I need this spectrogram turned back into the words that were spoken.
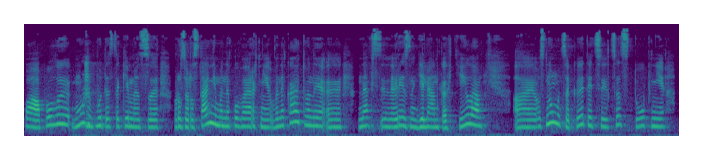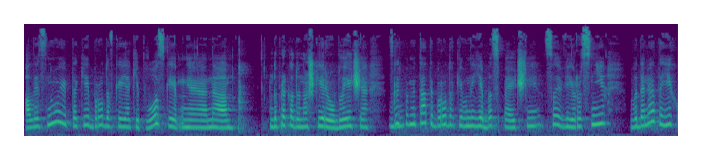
папули, можуть бути з такими з розростаннями на поверхні. Виникають вони на різних ділянках тіла. В основному це китиці, це ступні, але існують такі бородавки, як і плоскі, е, на, до прикладу, на шкірі обличчя. Слід пам'ятати, бородавки вони є безпечні, це вірусні. Видаляти їх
